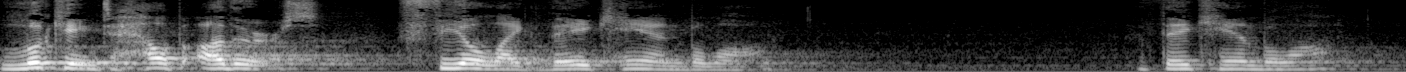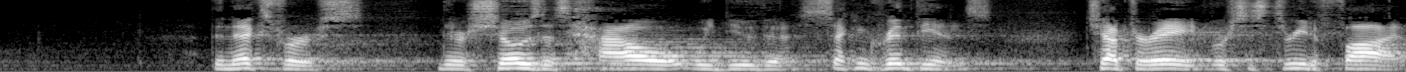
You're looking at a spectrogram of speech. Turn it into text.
looking to help others feel like they can belong. That they can belong. The next verse there shows us how we do this. 2 Corinthians chapter 8 verses 3 to 5.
